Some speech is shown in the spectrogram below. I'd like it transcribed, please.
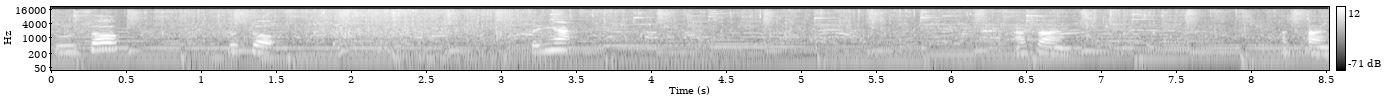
Suso. Suso. Tingnan. Asan? Asan?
